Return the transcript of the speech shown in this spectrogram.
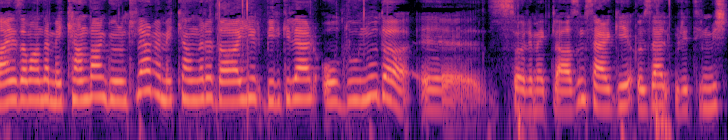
aynı zamanda mekandan görüntüler ve mekanlara dair bilgiler olduğunu da e, söylemek lazım. Sergiye özel üretilmiş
